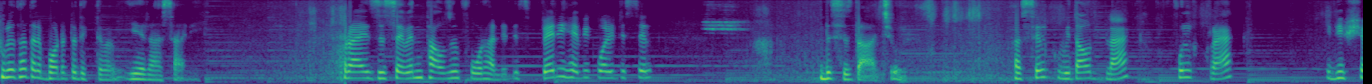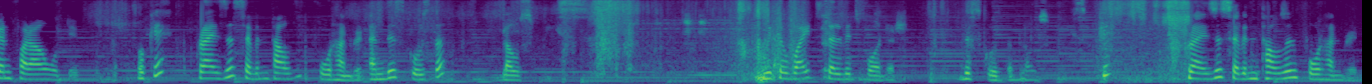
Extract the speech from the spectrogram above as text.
তুলে থাক তাহলে বর্ডারটা দেখতে পাবে ইয়ে রা শাড়ি price is 7400 it's very heavy quality silk. This is the Achu a silk without black full crack Egyptian our motive okay? Price is 7400 and this goes the blouse piece. With a white selvage border this goes the blouse piece. Okay? Price is 7400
